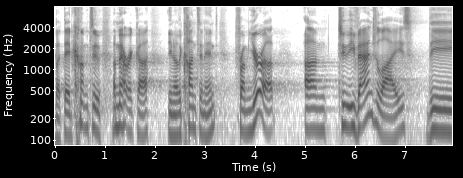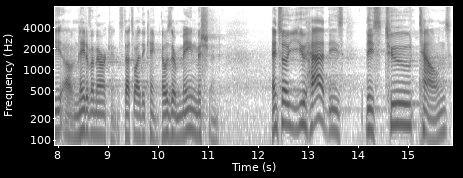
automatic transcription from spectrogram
but they had come to America, you know, the continent, from Europe um, to evangelize the um, Native Americans. That's why they came. That was their main mission. And so you had these, these two towns,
